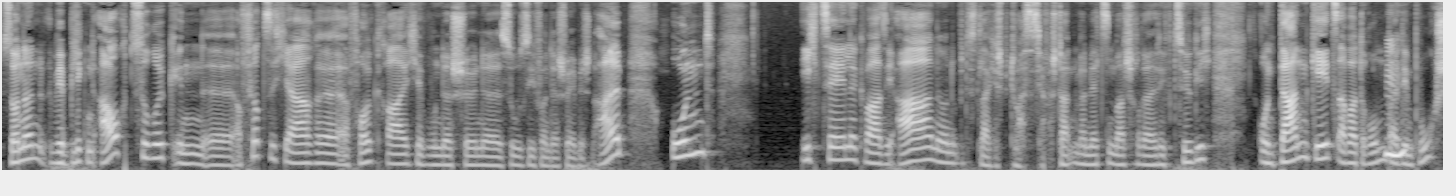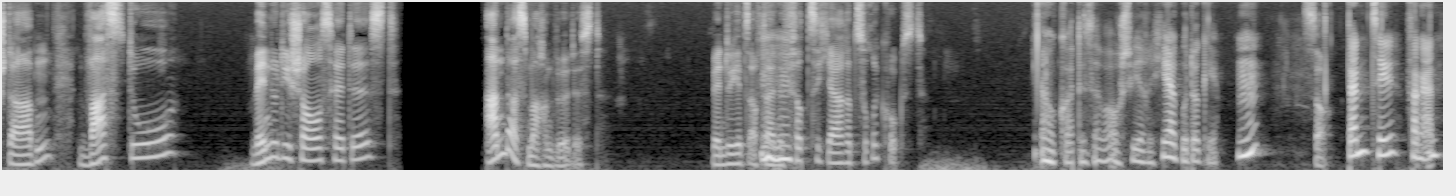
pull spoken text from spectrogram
sondern wir blicken auch zurück in, äh, auf 40 Jahre erfolgreiche, wunderschöne Susi von der Schwäbischen Alb und ich zähle quasi A, ne, und das gleiche Spiel, du hast es ja verstanden beim letzten Mal schon relativ zügig. Und dann geht es aber darum, bei den Buchstaben, was du, wenn du die Chance hättest, anders machen würdest. Wenn du jetzt auf deine Mhm. 40 Jahre zurückguckst. Oh Gott, das ist aber auch schwierig. Ja, gut, okay. Mhm. So, Dann zähl, fang an.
